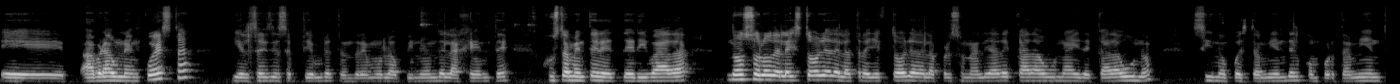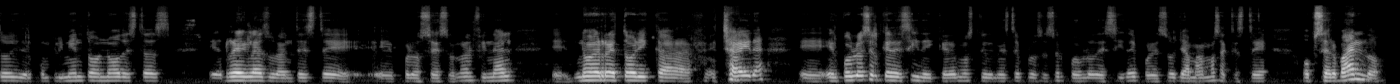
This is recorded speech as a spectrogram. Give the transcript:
eh, habrá una encuesta y el 6 de septiembre tendremos la opinión de la gente justamente derivada no solo de la historia, de la trayectoria, de la personalidad de cada una y de cada uno, sino pues también del comportamiento y del cumplimiento o no de estas eh, reglas durante este eh, proceso, ¿no? Al final eh, no es retórica chaira, el pueblo es el que decide y queremos que en este proceso el pueblo decida y por eso llamamos a que esté observando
